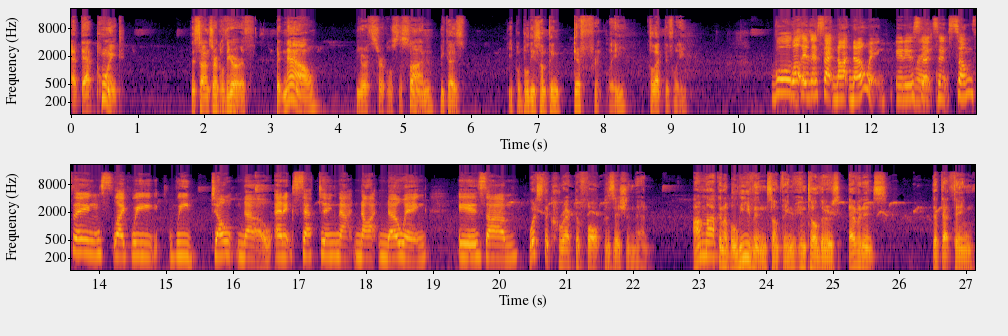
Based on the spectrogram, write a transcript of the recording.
at that point, the sun circled the earth, but now the earth circles the sun because people believe something differently collectively. Well, well, then- and it's that not knowing. It is Right. that since some things like we we don't know, and accepting that not knowing is um What's the correct default position then? I'm not going to believe in something until there's evidence that that thing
